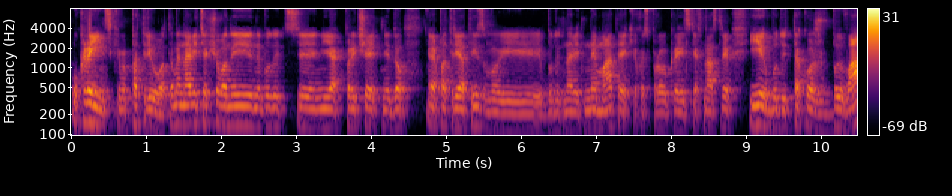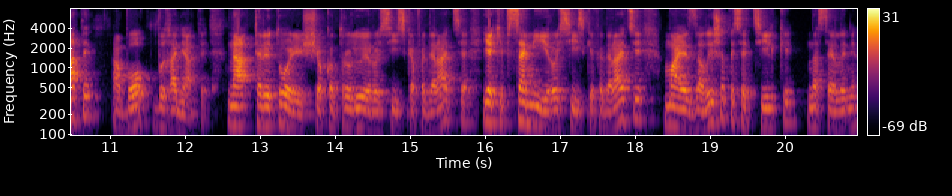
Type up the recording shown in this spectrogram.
українськими патріотами, навіть якщо вони не будуть е, ніяк причетні до е, патріотизму і будуть навіть не мати якихось проукраїнських настроїв, їх будуть також вбивати або виганяти. На території, що контролює Російська Федерація, як і в самій Російській Федерації, має залишитися тільки населення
